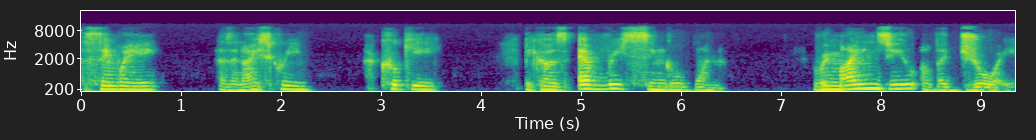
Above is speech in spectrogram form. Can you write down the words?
The same way as an ice cream, a cookie, because every single one reminds you of a joy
